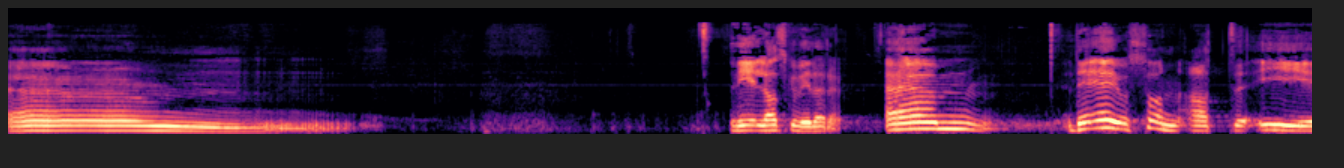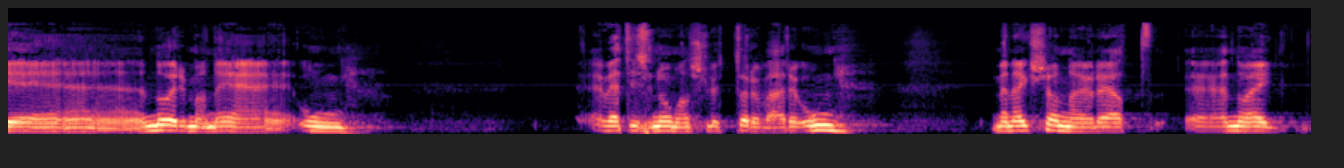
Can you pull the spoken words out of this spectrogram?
Um, vi, la oss gå videre. Um, det er jo sånn at i, eh, når man er ung Jeg vet ikke når man slutter å være ung, men jeg skjønner jo det at eh, når jeg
